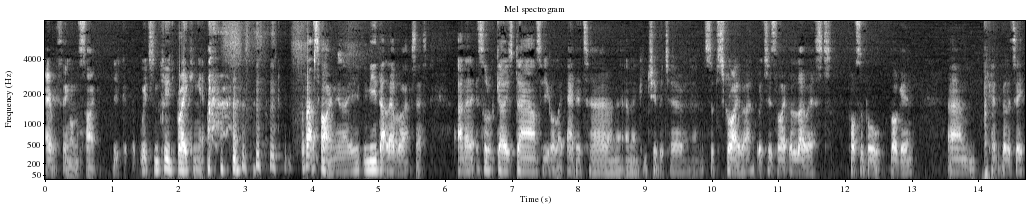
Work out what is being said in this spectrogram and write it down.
everything on the site, which includes breaking it. but that's fine, you know, you, you need that level of access. And then it sort of goes down, so you've got like editor and, and then contributor and, and subscriber, which is like the lowest possible login um, capability.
